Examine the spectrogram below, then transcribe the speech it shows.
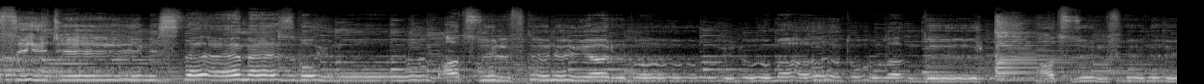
sicim istemez boynum. At zülfünü yar boynuma dolandır. At zülfünü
